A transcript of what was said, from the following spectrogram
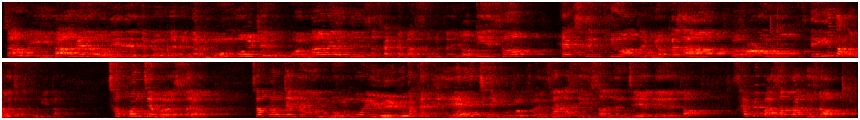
자, 우리 이 다음에는 어디에 대해서 배웠냐면은 몽골 제국 원나라에 대해서 살펴봤습니다. 여기서 핵심 키워드 몇 개다? 뾰로롱 세 개다라고 했었습니다. 첫 번째 뭐였어요? 첫 번째는 몽골이 왜 그렇게 대제국을 건설할 수 있었는지에 대해서 살펴봤었다 그죠?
